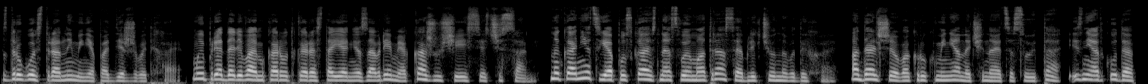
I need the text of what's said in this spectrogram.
С другой стороны меня поддерживает Хая. Мы преодолеваем короткое расстояние за время, кажущееся часами. Наконец, я опускаюсь на свой матрас и облегченно выдыхаю. А дальше вокруг меня начинается суета. Из ниоткуда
